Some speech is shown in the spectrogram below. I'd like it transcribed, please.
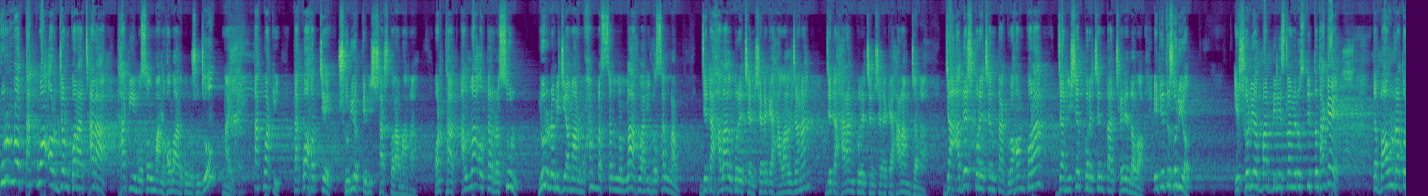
পূর্ণ তাকওয়া অর্জন করা ছাড়া খাঁটি মুসলমান হবার কোনো সুযোগ নাই। তাকওয়া কি? তাকওয়া হচ্ছে শরীয়তকে বিশ্বাস করা মানা। অর্থাৎ আল্লাহ ও তার রসুল, নূর নবীজি আমার মুহাম্মদ সাল্লাহ আলী সাল্লাম যেটা হালাল করেছেন সেটাকে হালাল জানা, যেটা হারাম করেছেন সেটাকে হারাম জানা। যা আদেশ করেছেন তা গ্রহণ করা, যা নিষেধ করেছেন তা ছেড়ে দেওয়া। এটি তো শরীয়ত। এই শরীয়ত বাদ দিলে ইসলামের অস্তিত্ব থাকে। তা বাউলরা তো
